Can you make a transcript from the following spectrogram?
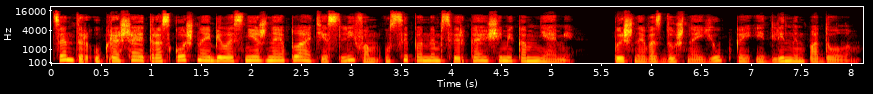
Центр украшает роскошное белоснежное платье с лифом, усыпанным сверкающими камнями, пышной воздушной юбкой и длинным подолом.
